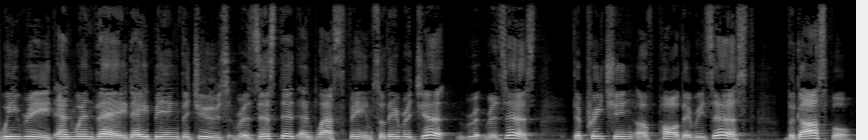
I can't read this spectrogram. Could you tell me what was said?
We read, And when they, they being the Jews, resisted and blasphemed. So they regi- re- resist the preaching of Paul, they resist the gospel.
